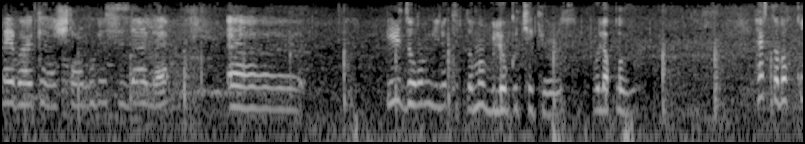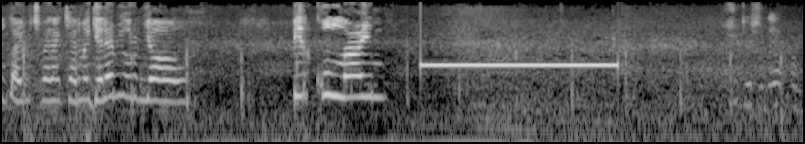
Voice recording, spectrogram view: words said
Merhaba arkadaşlar. Bugün sizlerle eee, bir doğum günü kutlama vlogu çekiyoruz. Vloglu. Her sabah kullayım içmeden kendime gelemiyorum ya. Bir kullayım. Şu köşede yapalım.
